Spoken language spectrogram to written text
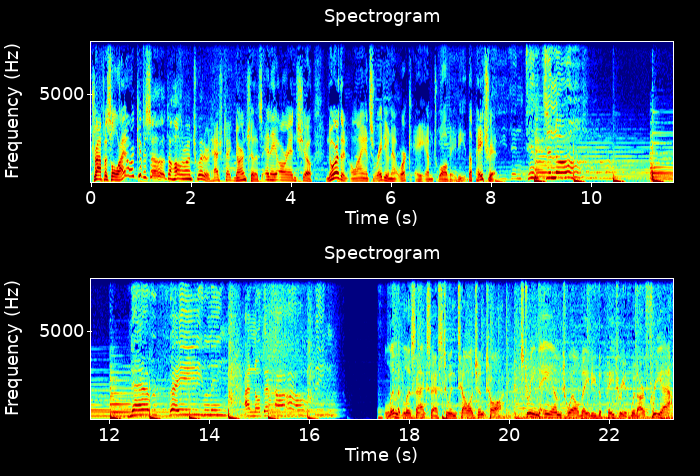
Drop us a line or give us a the holler on Twitter at hashtag Narn Show. That's N A R N Show. Northern Alliance Radio Network, AM 1280, The Patriot. intentional, never failing. I know that things. Limitless access to intelligent talk. Stream AM 1280 The Patriot with our free app,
